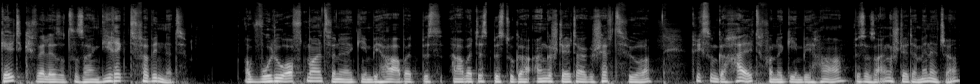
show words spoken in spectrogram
Geldquelle sozusagen direkt verbindet. Obwohl du oftmals, wenn du in der GmbH arbeitest, bist du angestellter Geschäftsführer, kriegst du ein Gehalt von der GmbH, bist also angestellter Manager.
